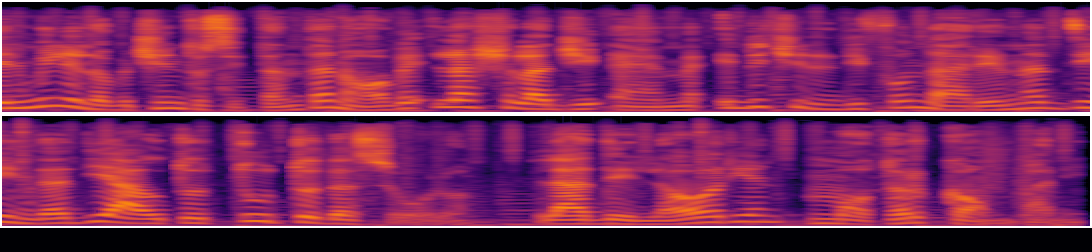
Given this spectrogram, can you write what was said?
Nel 1979 lascia la GM e decide di fondare un'azienda di auto tutto da solo, la DeLorean Motor Company.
